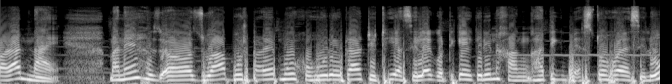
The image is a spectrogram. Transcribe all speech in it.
পৰা নাই। মানে যোৱা বুধবাৰে মোৰ শহুৰ দেউতাৰ তিথি আছিলে গতিকে এইকেইদিন সাংঘাতিক ব্যস্ত হৈ আছিলোঁ।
